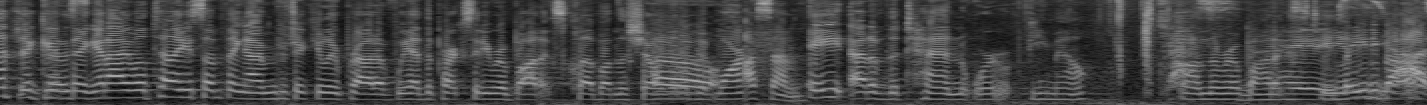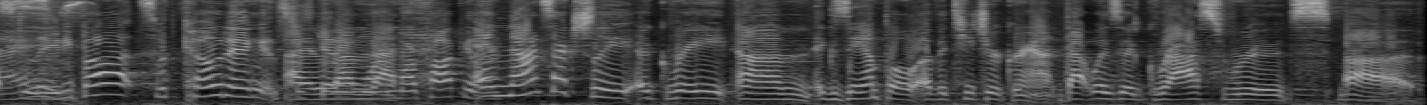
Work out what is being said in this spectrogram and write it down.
such a good thing. And I will tell you something I'm particularly proud of. We had the Park City Robotics Club on the show a little oh, bit more. Awesome. Eight out of the ten were female yes. on the robotics nice. team. Lady bots. Lady bots with coding. It's just I getting more that. and more popular. And that's actually a great um, example of a teacher grant. That was a grassroots uh,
